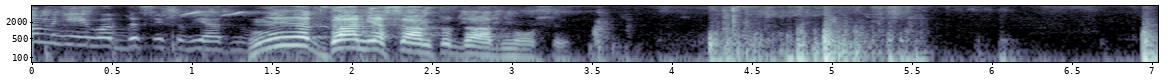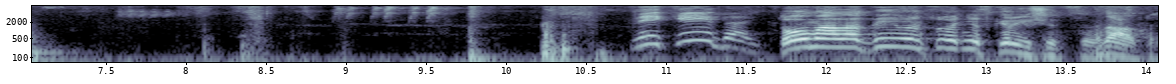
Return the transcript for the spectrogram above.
одно мені його віддаси, щоб я одну. Не дам я сам туди односив. Не кидай. То молодий він сьогодні скришиться завтра.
